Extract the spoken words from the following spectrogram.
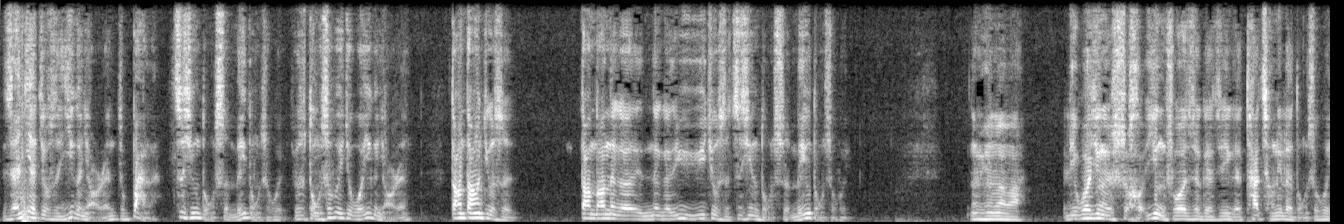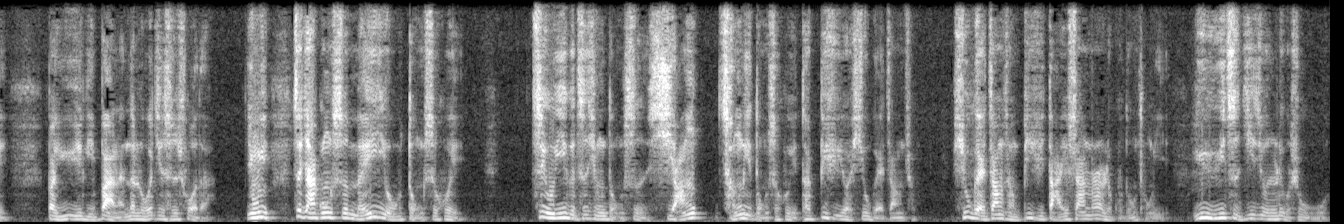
人家就是一个鸟人就办了。执行董事没董事会，就是董事会就我一个鸟人，当当就是，当当那个那个玉玉就是执行董事，没有董事会。能明白吗？李国庆是硬说这个这个他成立了董事会，把玉玉给办了，那逻辑是错的，因为这家公司没有董事会。只有一个执行董事想成立董事会，他必须要修改章程，修改章程必须大于三分二的股东同意。余余自己就是六十五。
